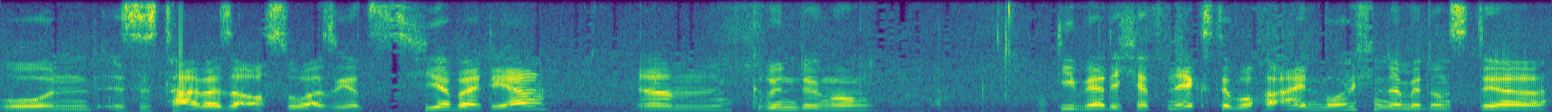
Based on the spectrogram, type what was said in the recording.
Und es ist teilweise auch so, also jetzt hier bei der ähm, Gründüngung, die werde ich jetzt nächste Woche einmulchen, damit uns der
